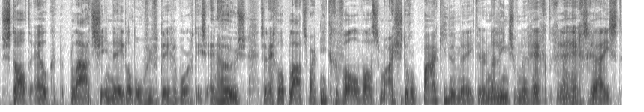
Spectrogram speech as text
stad, elk plaatsje in Nederland ongeveer vertegenwoordigd is. En heus zijn echt wel plaatsen waar het niet het geval was, maar als je door een paar kilometer naar links of naar recht, rechts reist,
